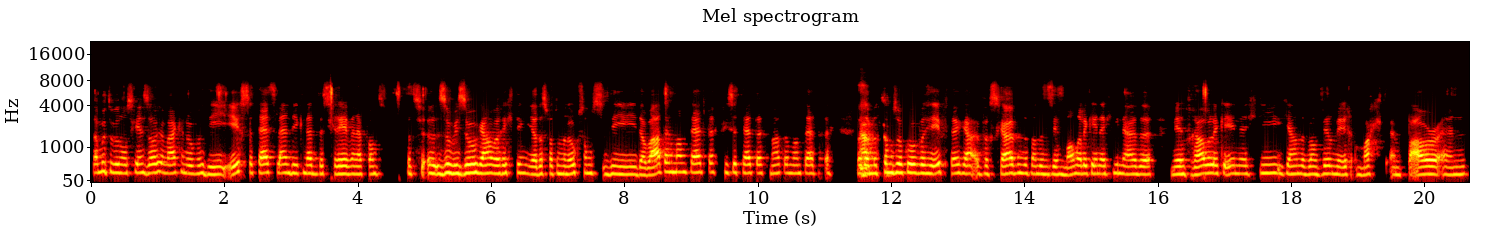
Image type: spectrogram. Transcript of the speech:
dan moeten we ons geen zorgen maken over die eerste tijdslijn die ik net beschreven heb. Want eh, sowieso gaan we richting, ja, dat is wat men ook soms die, dat waterman-tijdperk, vieze tijdperk, waterman-tijdperk, waar ja. het soms ook over heeft. Hè, verschuivende van de zeer mannelijke energie naar de meer vrouwelijke energie, gaande van veel meer macht en power en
